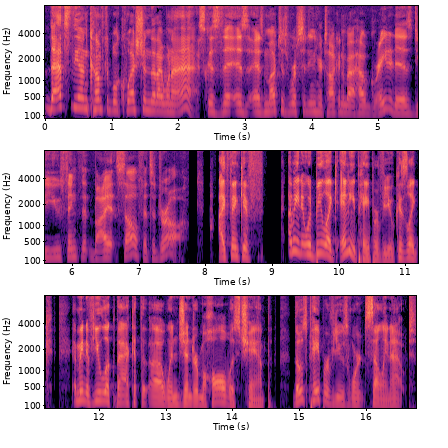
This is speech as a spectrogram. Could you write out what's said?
that's the uncomfortable question that I want to ask. Is that as as much as we're sitting here talking about how great it is, do you think that by itself it's a draw? I think if I mean it would be like any pay per view because like I mean if you look back at the uh, when Jinder Mahal was champ, those pay per views weren't selling out.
